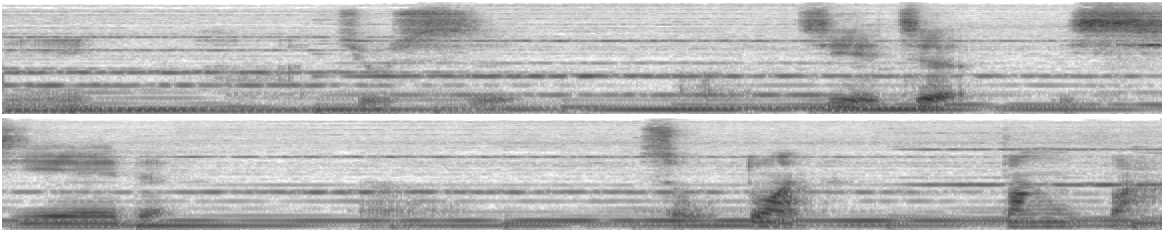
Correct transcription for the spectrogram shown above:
你啊就是啊借这一些的。手段、方法，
